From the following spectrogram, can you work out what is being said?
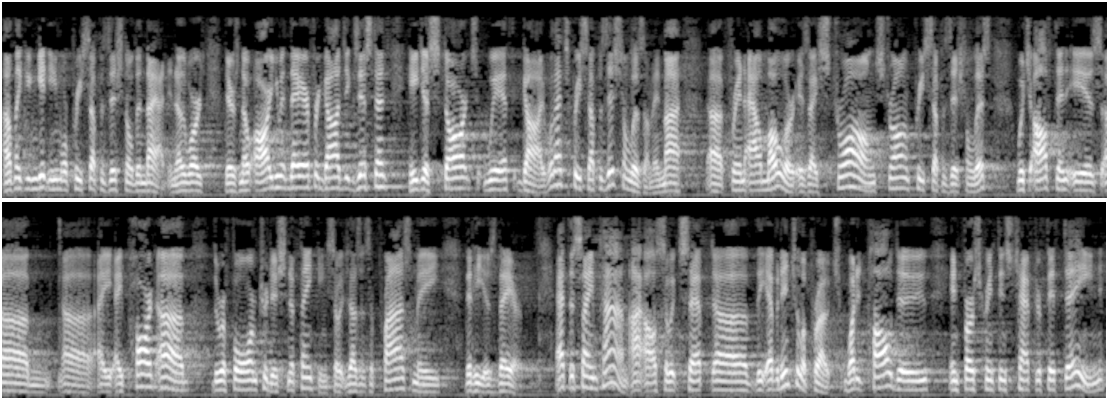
I don't think you can get any more presuppositional than that. In other words, there's no argument there for God's existence. He just starts with God. Well, that's presuppositionalism. And my uh, friend Al Mohler is a strong, strong presuppositionalist, which often is um, uh, a, a part of the Reformed tradition of thinking. So it doesn't surprise me that he is there. At the same time, I also accept uh, the evidential approach. What did Paul do in 1 Corinthians chapter 15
